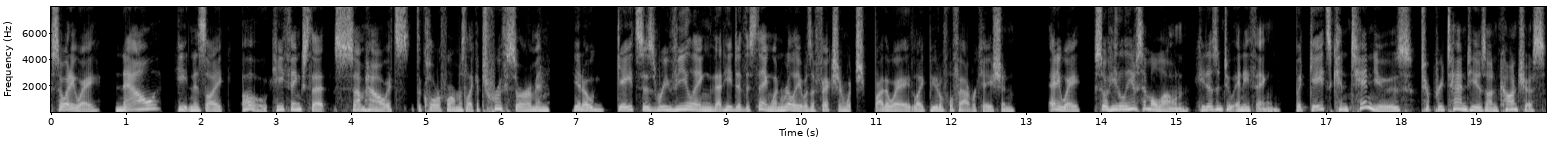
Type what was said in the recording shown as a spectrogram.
So, anyway, now Heaton is like, oh, he thinks that somehow it's the chloroform is like a truth serum. And, you know, Gates is revealing that he did this thing when really it was a fiction, which, by the way, like beautiful fabrication. Anyway, so he leaves him alone. He doesn't do anything. But Gates continues to pretend he is unconscious.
